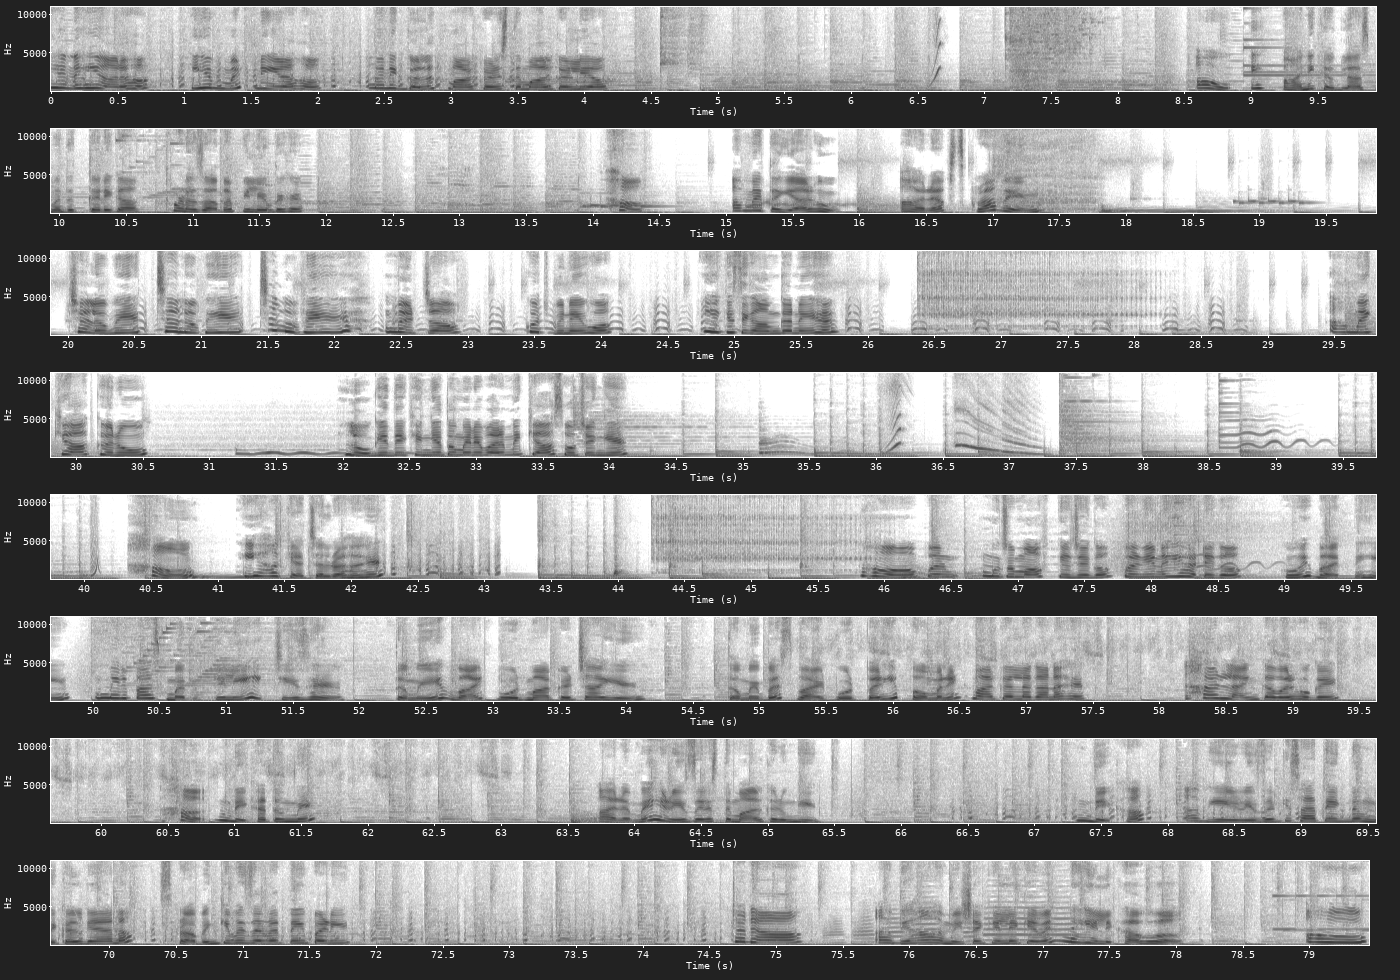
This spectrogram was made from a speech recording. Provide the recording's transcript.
ये नहीं आ रहा। ये मिट नहीं रहा। मैंने गलत मार्कर इस्तेमाल कर लिया। ओह एक पानी का ग्लास मदद करेगा। थोड़ा ज़्यादा पी लेते हैं, अब मैं तैयार हूँ। और अब स्क्रबिंग चलो भी चलो भी चलो भी मिट जाओ। कुछ भी नहीं हुआ। ये किसी काम का नहीं है। अब मैं क्या करूँ? लोग ही देखेंगे तो मेरे बारे में क्या सोचेंगे? हाँ यहाँ क्या चल रहा है? हाँ पर मुझे माफ़ कीजिएगा, पर ये नहीं हटेगा। कोई बात नहीं, मेरे पास मदद के लिए एक चीज़ है। तुम्हें व्हाइट बोर्ड मार्कर चाहिए। तुम्हें बस व्हाइट बोर्ड पर ये परमानेंट मार्कर लगाना है। हर लाइन कवर हो गई। हाँ देखा तुमने? अब मैं इरेजर इस्तेमाल करूँगी। देखा? अब ये इरेजर के साथ एकदम निकल गया ना स्क्रबिंग की भी ज़रूरत नहीं पड़ी। टडा अब यहाँ हमेशा के लिए केविन नहीं लिखा हुआ। ओह,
